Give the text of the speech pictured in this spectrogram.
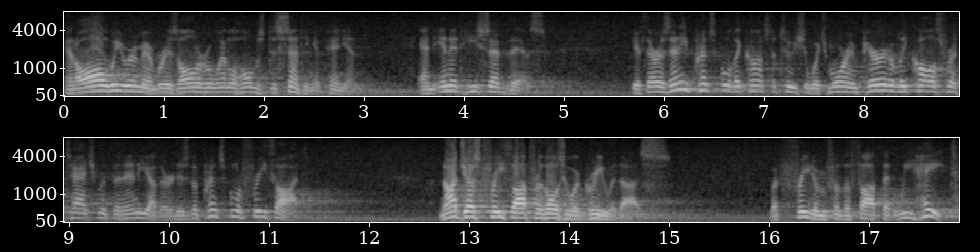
and all we remember is Oliver Wendell Holmes' dissenting opinion. And in it he said this If there is any principle of the Constitution which more imperatively calls for attachment than any other, it is the principle of free thought. Not just free thought for those who agree with us, but freedom for the thought that we hate.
